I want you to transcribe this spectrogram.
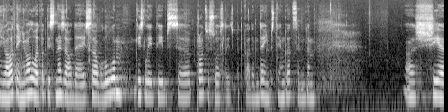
Jo latīņu valoda faktiski nezaudēja savu lomu izglītības procesos līdz pat kādam 19. gadsimtam šie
